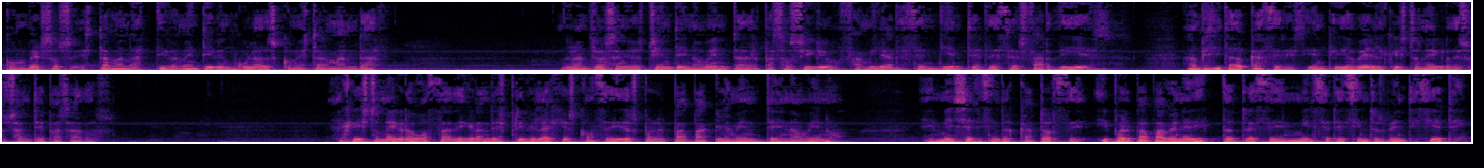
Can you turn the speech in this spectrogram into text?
conversos estaban activamente vinculados con esta hermandad. Durante los años 80 y 90 del pasado siglo, familias descendientes de sefardíes han visitado Cáceres y han querido ver el Cristo Negro de sus antepasados. El Cristo Negro goza de grandes privilegios concedidos por el Papa Clemente IX en 1714 y por el Papa Benedicto XIII en 1727,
